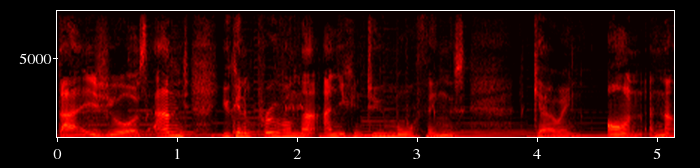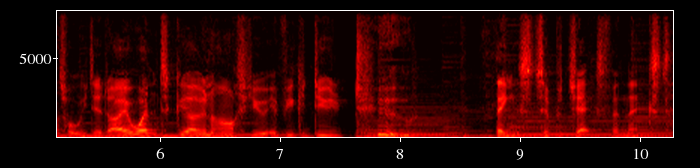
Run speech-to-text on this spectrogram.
that is yours. And you can improve on that and you can do more things going on. And that's what we did. I went to go and ask you if you could do two things to project for next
